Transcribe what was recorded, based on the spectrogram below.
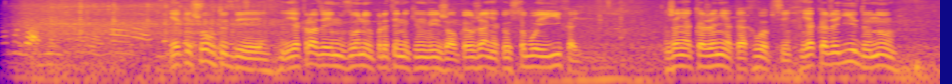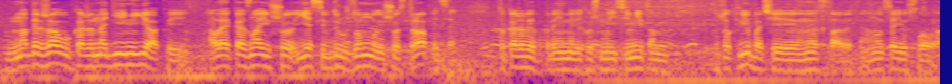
Кому я? Як ішов туди, якраз я йому дзвонив перед тим, як він виїжджав. Кажу, Женя, кажу, з тобою їхати. Женя каже, ні, каже, хлопці. Я каже, їду, ну на державу каже, надії ніякої. Але я знаю, що якщо вдруг зо мною щось трапиться, то каже, ви, по крайній мірі, хоч моїй сім'ї там кусок хліба чи не оставите. Ну це його слова.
